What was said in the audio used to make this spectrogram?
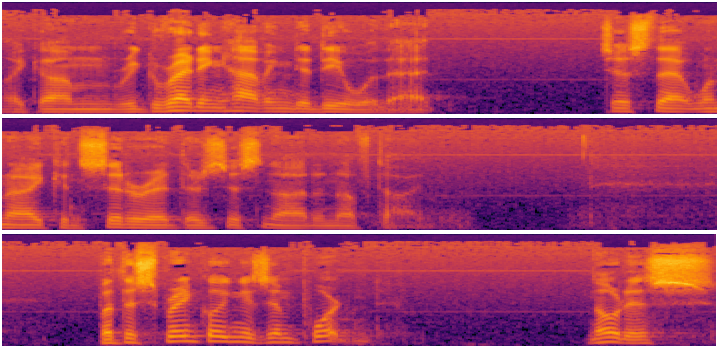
like I'm regretting having to deal with that. Just that when I consider it, there's just not enough time. But the sprinkling is important. Notice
